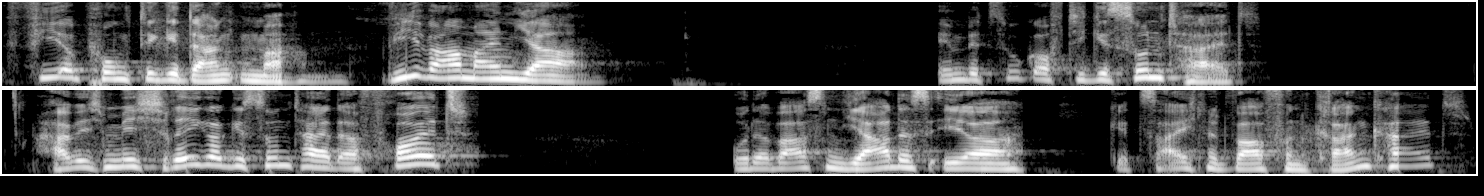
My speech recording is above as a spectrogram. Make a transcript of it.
vier Punkte Gedanken machen. Wie war mein Jahr in Bezug auf die Gesundheit? Habe ich mich reger Gesundheit erfreut? Oder war es ein Jahr, das eher gezeichnet war von Krankheit?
